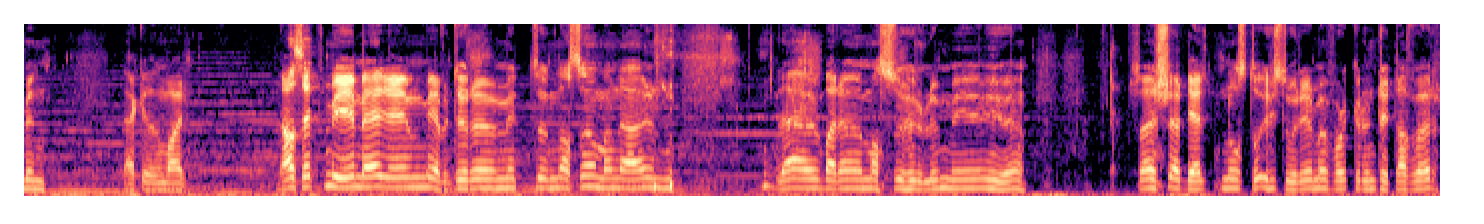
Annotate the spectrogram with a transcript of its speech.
min Det er ikke det den var. Jeg har sett mye mer i eventyret mitt, um, altså, men det er Det er jo bare masse hurlum i huet. Så jeg har delt noen historier med folk rundt hytta før.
